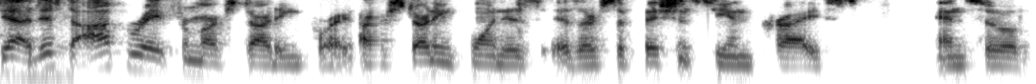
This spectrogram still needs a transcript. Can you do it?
yeah just to operate from our starting point our starting point is is our sufficiency in christ and so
